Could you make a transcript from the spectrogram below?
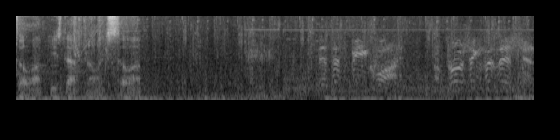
Still he's up. He's definitely still up. This is Pequod. Approaching position.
